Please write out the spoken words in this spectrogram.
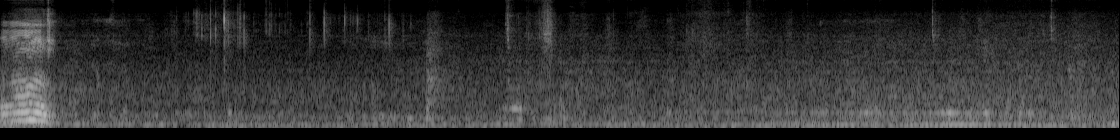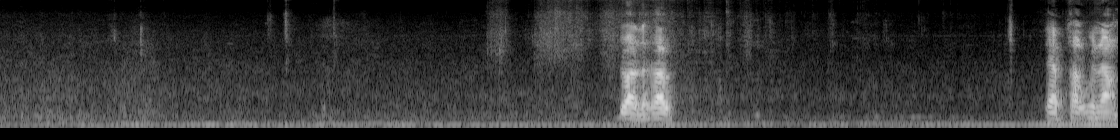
อืม ยอดเลยครับแซ่บครับพี่น้อง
